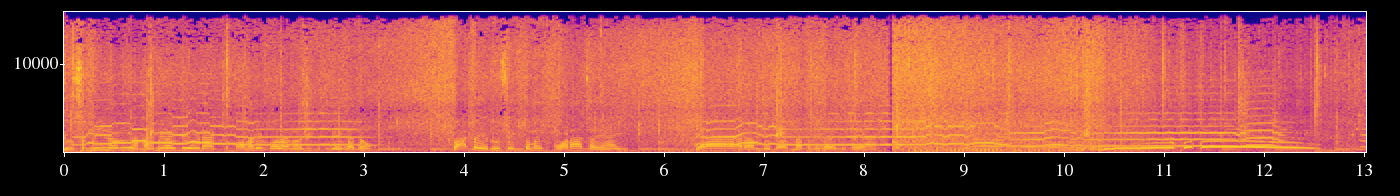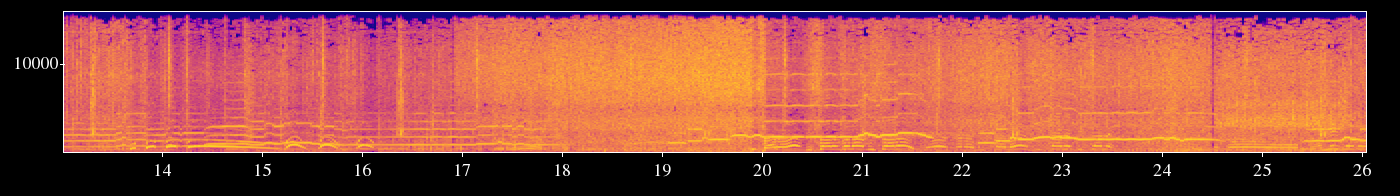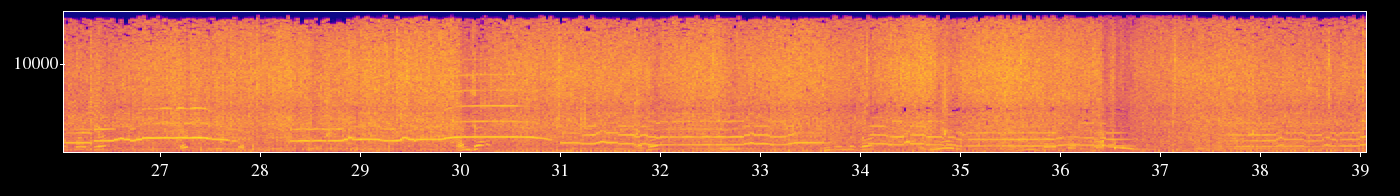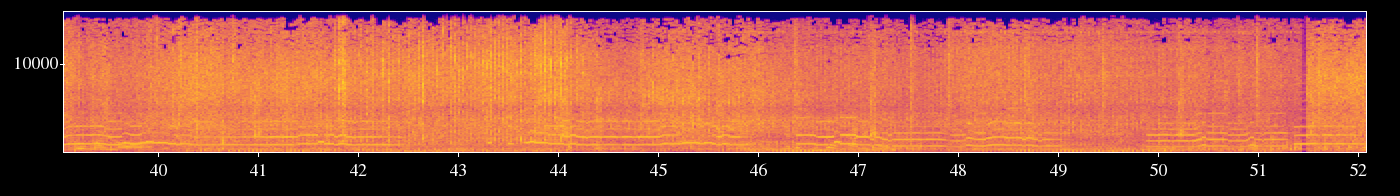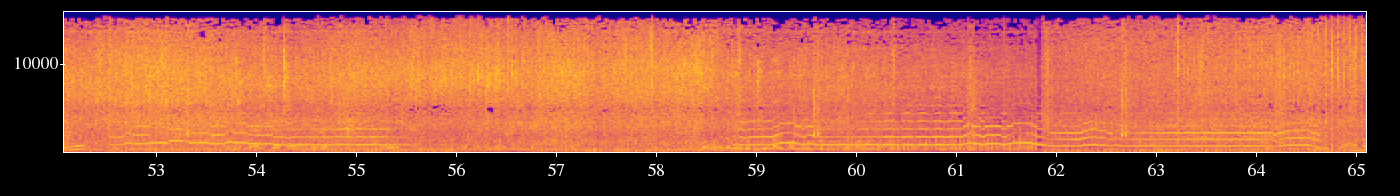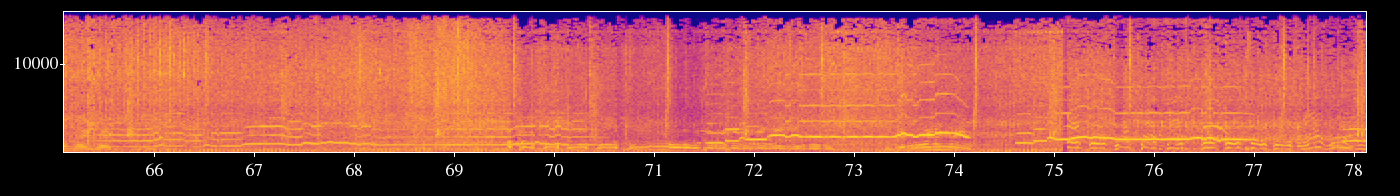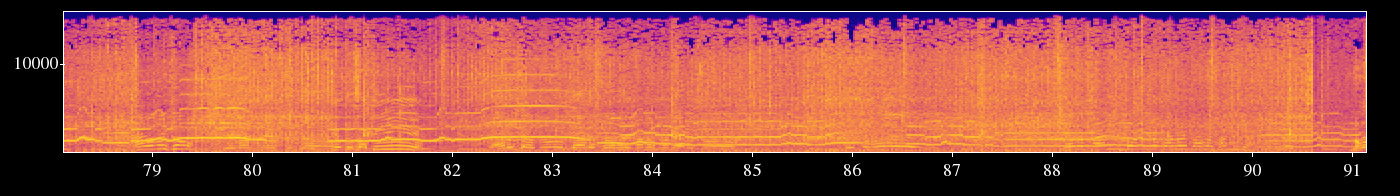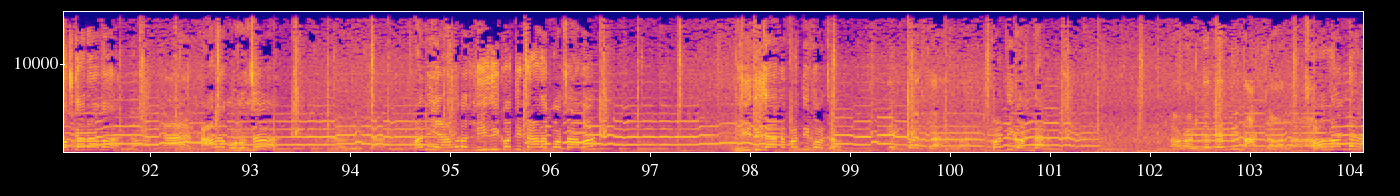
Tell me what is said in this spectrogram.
दर्शकबिनहरू हामी अहिले एउटा खहरे खोला नजिक पुगेका छौँ। बाटो हेर्नुहोस् एकदमै कडा छ यहाँ। क्या राम्रो झर्ना पनि रहेको छ यहाँ। बिस्तारै बिस्तारै बिस्तारै बिस्तारै बिस्तारै बिस्तारै। Satu. Baru satu, baru satu. Kamera, kamera, kamera. नमस्कार आमा। आराम हुनुहुन्छ? अनि यहाँबाट लिदी कति टाढा पर्छ आमा? लिदी जान कति पर्छ? कति घन्टा? छ घन्टा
